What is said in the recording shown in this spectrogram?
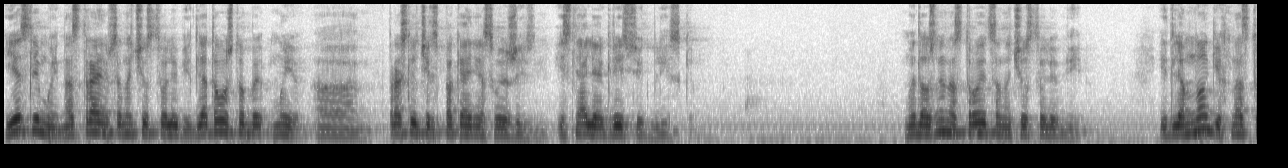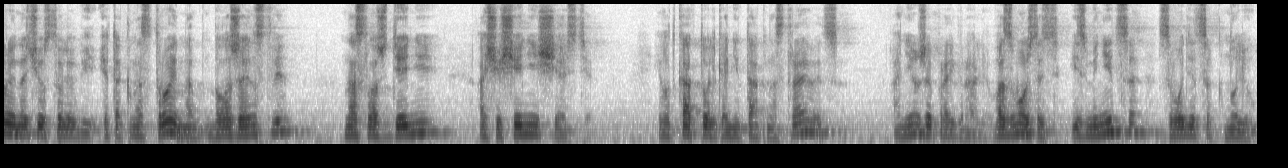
если мы настраиваемся на чувство любви, для того, чтобы мы э, прошли через покаяние своей жизни и сняли агрессию к близким, мы должны настроиться на чувство любви. И для многих настрой на чувство любви – это настрой на блаженстве – наслаждении, ощущении счастья. И вот как только они так настраиваются, они уже проиграли. Возможность измениться сводится к нулю.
